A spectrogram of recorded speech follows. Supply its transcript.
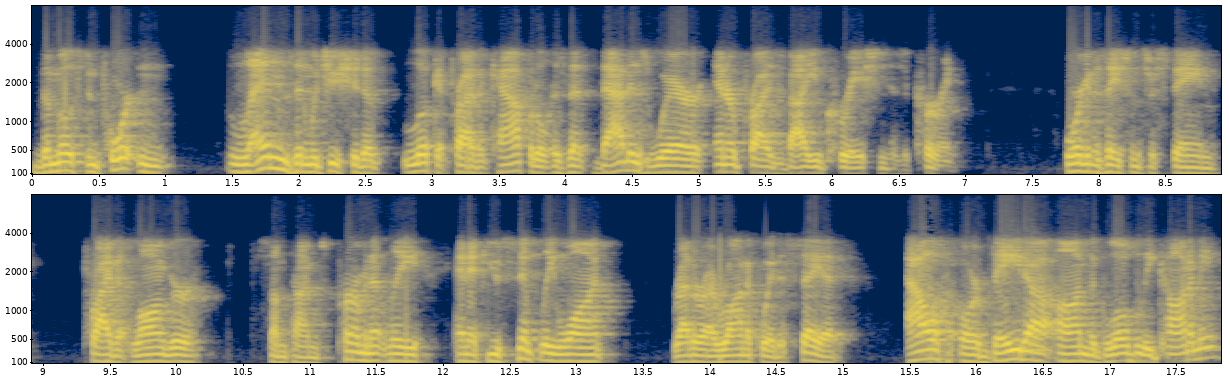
the most important lens in which you should look at private capital is that that is where enterprise value creation is occurring. Organizations are staying private longer, sometimes permanently. And if you simply want rather ironic way to say it, alpha or beta on the global economy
